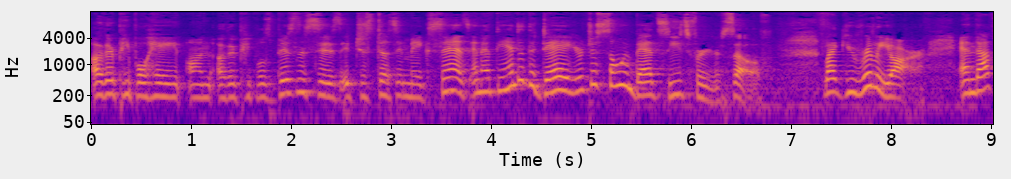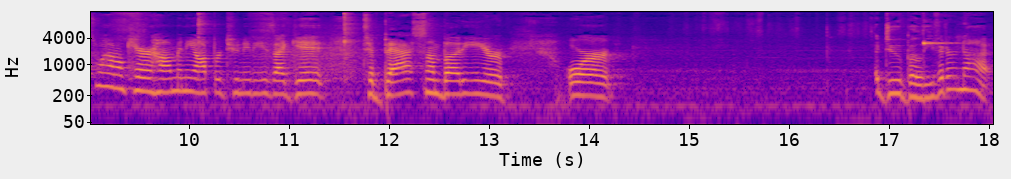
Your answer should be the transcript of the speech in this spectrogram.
other people hate on other people's businesses. It just doesn't make sense. And at the end of the day, you're just sowing bad seeds for yourself. Like you really are. And that's why I don't care how many opportunities I get to bash somebody or or do believe it or not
